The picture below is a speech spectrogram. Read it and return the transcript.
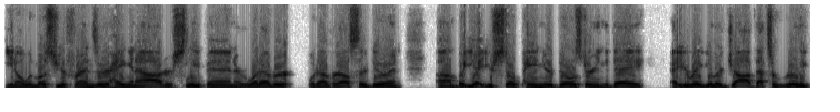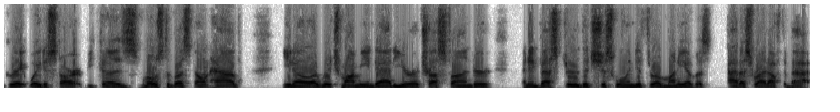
you know, when most of your friends are hanging out or sleeping or whatever, whatever else they're doing, um, but yet you're still paying your bills during the day at your regular job. That's a really great way to start because most of us don't have, you know, a rich mommy and daddy or a trust fund or an investor that's just willing to throw money of us at us right off the bat.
